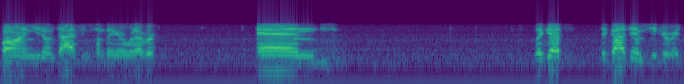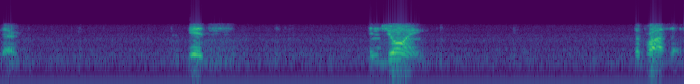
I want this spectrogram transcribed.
barring you don't die from something or whatever. And like that's the goddamn secret right there. It's enjoying the process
